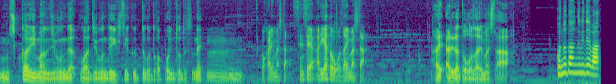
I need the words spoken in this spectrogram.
うん、しっかり今の自分では自分で生きていくってことがポイントですね。わ、うん、かりました。先生ありがとうございました。はいありがとうございました。この番組では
